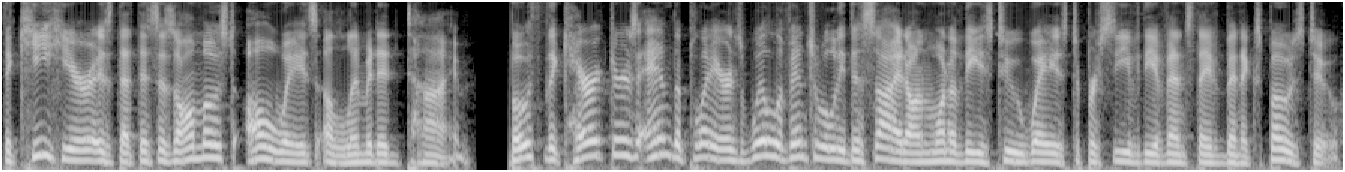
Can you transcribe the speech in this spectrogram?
The key here is that this is almost always a limited time. Both the characters and the players will eventually decide on one of these two ways to perceive the events they've been exposed to.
